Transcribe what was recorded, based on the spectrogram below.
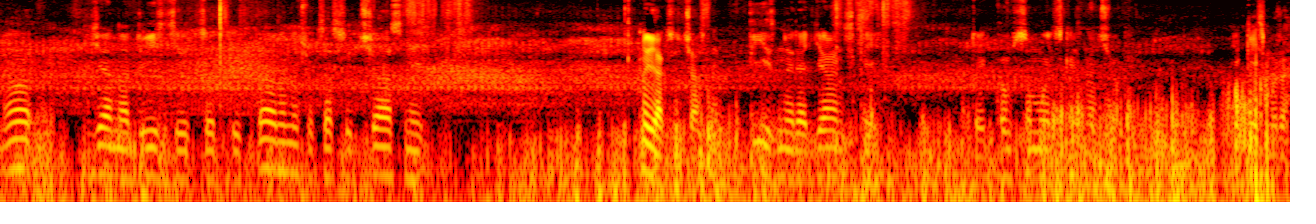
Ну, я на 200% впевнений, що це сучасний. Ну як сучасний? Пізний радянський, той комсомольський значок. Якийсь може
